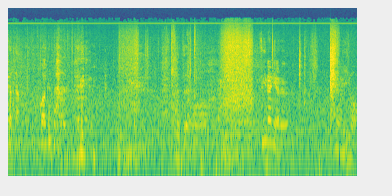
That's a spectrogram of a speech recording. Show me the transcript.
勝った。負けた。次何やる？もういいよ。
